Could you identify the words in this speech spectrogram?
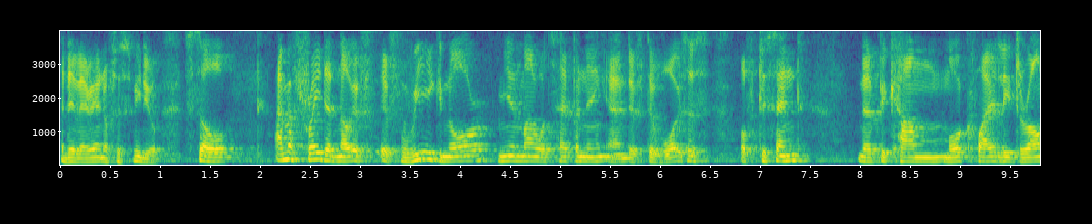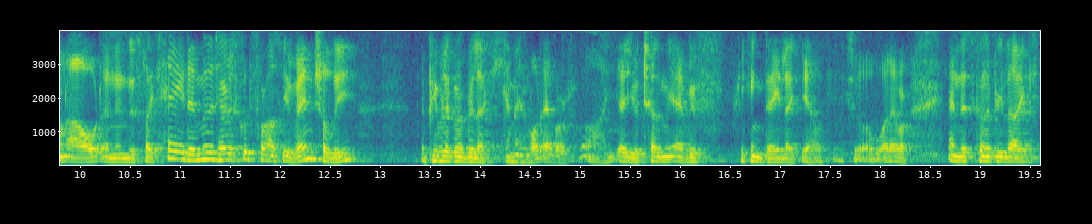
at the very end of this video. So I'm afraid that now, if, if we ignore Myanmar, what's happening, and if the voices of dissent that become more quietly drowned out, and then it's like, hey, the military is good for us eventually, And people are going to be like, yeah, man, whatever. Oh, yeah, you tell me every freaking day, like, yeah, okay, sure, whatever. And it's going to be like,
